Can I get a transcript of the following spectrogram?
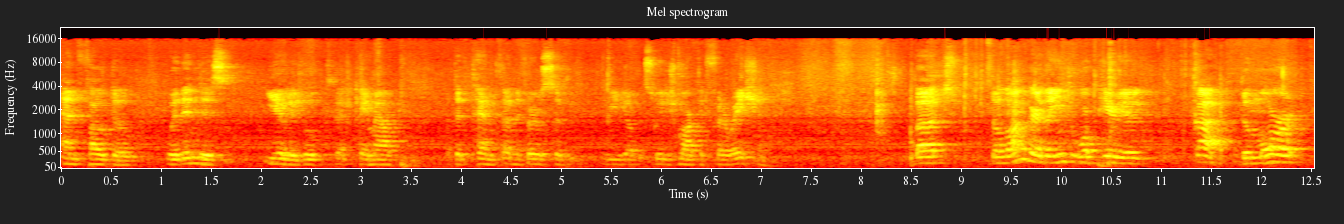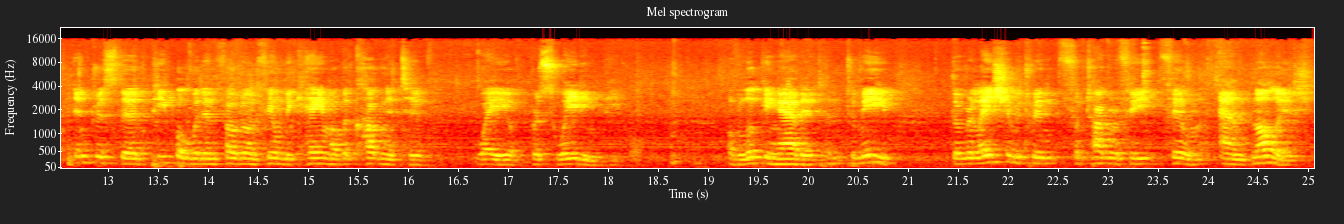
and photo within this yearly book that came out at the 10th anniversary of the Swedish Market Federation. But the longer the interwar period got, the more interested people within photo and film became of the cognitive way of persuading people, of looking at it. And to me, the relation between photography, film, and knowledge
